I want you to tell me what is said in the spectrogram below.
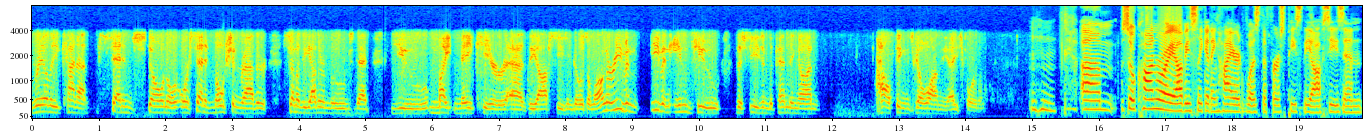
really kind of set in stone or, or set in motion rather some of the other moves that you might make here as the off season goes along, or even even into the season, depending on how things go on the ice for them. Mm-hmm. Um, so Conroy obviously getting hired was the first piece of the offseason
